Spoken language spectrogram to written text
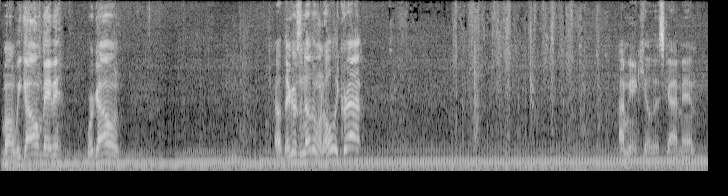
Come on, we gone, baby. We're gone. Oh, there goes another one. Holy crap. I'm gonna kill this guy, man.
